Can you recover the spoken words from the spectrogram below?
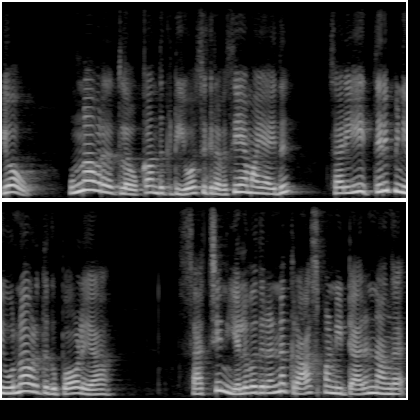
யோ உண்ணாவிரதத்தில் உட்காந்துக்கிட்டு யோசிக்கிற விஷயமாயா இது? சரி திருப்பி நீ உண்ணாவிரத்துக்கு போகலையா? சச்சின் எழுபது ரன்னை கிராஸ் பண்ணிட்டாருன்னு நாங்கள்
